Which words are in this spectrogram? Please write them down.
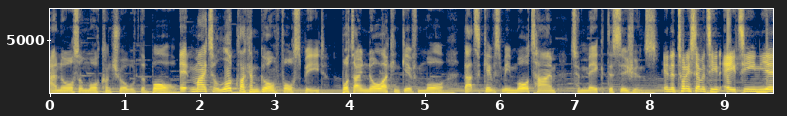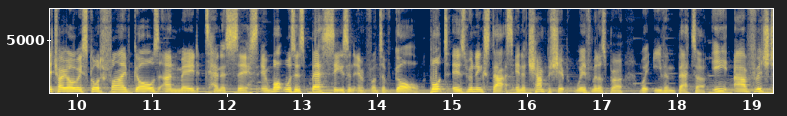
and also more control with the ball. It might look like I'm going full speed, but I know I can give more. That gives me more time to make decisions. In the 2017-18 year, Traore scored 5 goals and made 10 assists in what was his best season in front of goal. But his running stats in a championship with Middlesbrough were even better. He averaged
